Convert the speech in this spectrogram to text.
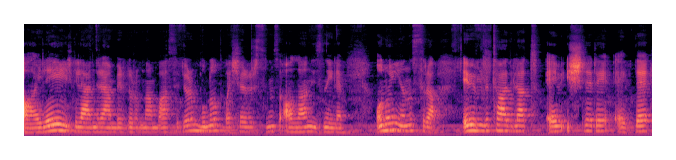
aileyi ilgilendiren bir durumdan bahsediyorum. Bunu başarırsınız Allah'ın izniyle. Onun yanı sıra evimde tadilat, ev işleri, evde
